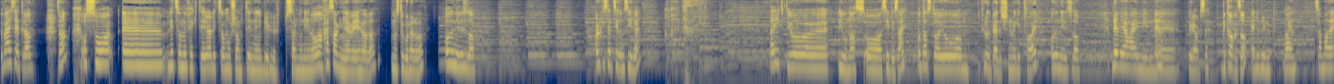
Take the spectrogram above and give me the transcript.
Hver seterad. Sånn. Og så eh, litt sånn effekter og litt sånn morsomt inne i bryllupsseremonien òg, da. Hva sang vi hører mens du går nedover? All you need is love. Har du ikke sett Side om side? Der gifter jo eh, Jonas og Silje seg, og da står jo um, Frode Pedersen med gitar. og The need is love. Det vil jeg ha i min ja. begravelse. Begravelse òg? Eller bryllup. Hva enn. Samme det.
